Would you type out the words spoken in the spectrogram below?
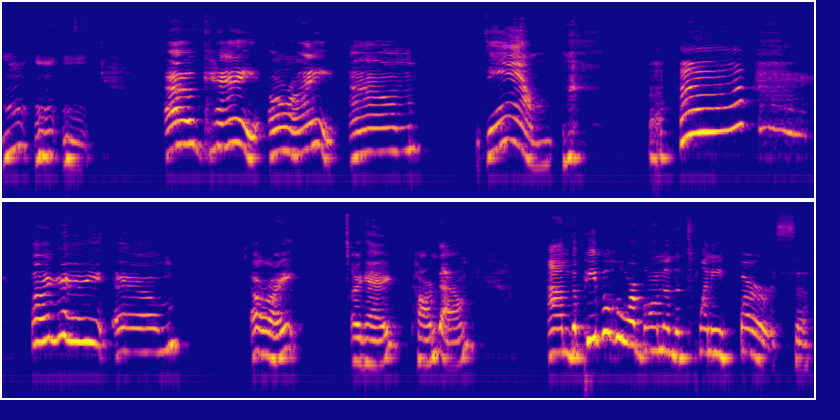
Mm-mm-mm. Okay, all right. Um, damn. okay. Um, all right. Okay, calm down. Um, the people who are born on the 21st,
